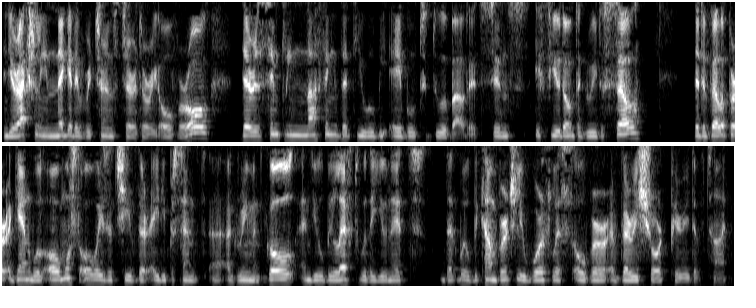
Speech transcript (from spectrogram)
and you're actually in negative returns territory overall, there is simply nothing that you will be able to do about it. Since if you don't agree to sell, the developer again will almost always achieve their 80% uh, agreement goal and you'll be left with a unit that will become virtually worthless over a very short period of time.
